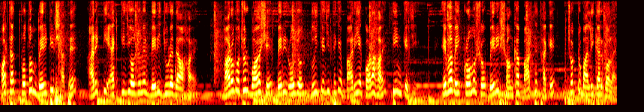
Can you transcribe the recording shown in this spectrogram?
অর্থাৎ প্রথম বেরিটির সাথে আরেকটি এক কেজি ওজনের বেরি জুড়ে দেওয়া হয়। বারো বছর বয়সে বেরির ওজন দুই কেজি থেকে বাড়িয়ে করা হয় তিন কেজি। এভাবেই ক্রমশ বেরির সংখ্যা বাড়তে থাকে ছোট্ট বালিকার গলায়।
